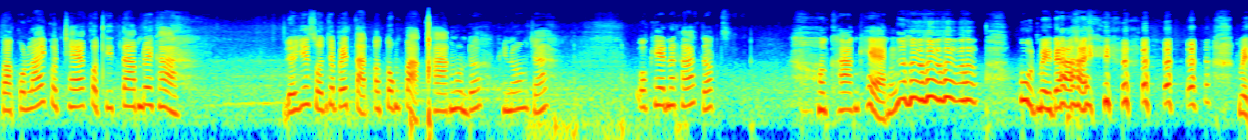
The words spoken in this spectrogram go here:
ฝากกดไลค์กดแชร์กดติดตามด้วยค่ะ เดี๋ยวยายสนจะไปตัดเอาตรงปากทางนู่นเด้อพี่น้องจ้ะโอเคนะคะเดี๋ยว คางแข็ง พูดไม่ได้ ไม่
